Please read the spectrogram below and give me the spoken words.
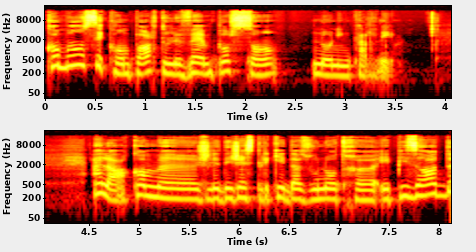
comment se comporte le 20% non incarné? Alors, comme euh, je l'ai déjà expliqué dans un autre euh, épisode,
